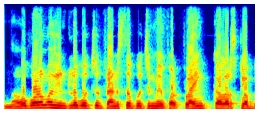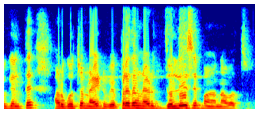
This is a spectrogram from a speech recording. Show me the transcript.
నవ్వుకోవడం కోసం ఇంట్లో కూర్చొని ఫ్రెండ్స్తో కూర్చొని మేము ఫ్లయింగ్ కలర్స్ క్లబ్కి వెళ్తే అక్కడ కూర్చొని నైట్ విపరీతంగా నైట్ దొల్లేసి ప- నవ్వచ్చు.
